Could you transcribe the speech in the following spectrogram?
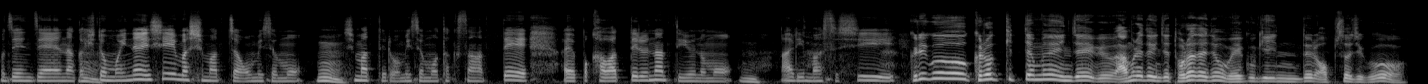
う全然なんか人もいないし、まあ、閉まっちゃうお店も 음. 閉まってるお店もたくさんあってあやっぱ変わってるなっていうのも 음. ありますし、 그리고 그렇기 때문에 이제 그 아무래도 이제 돌아다니는 외국인들 없어지고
